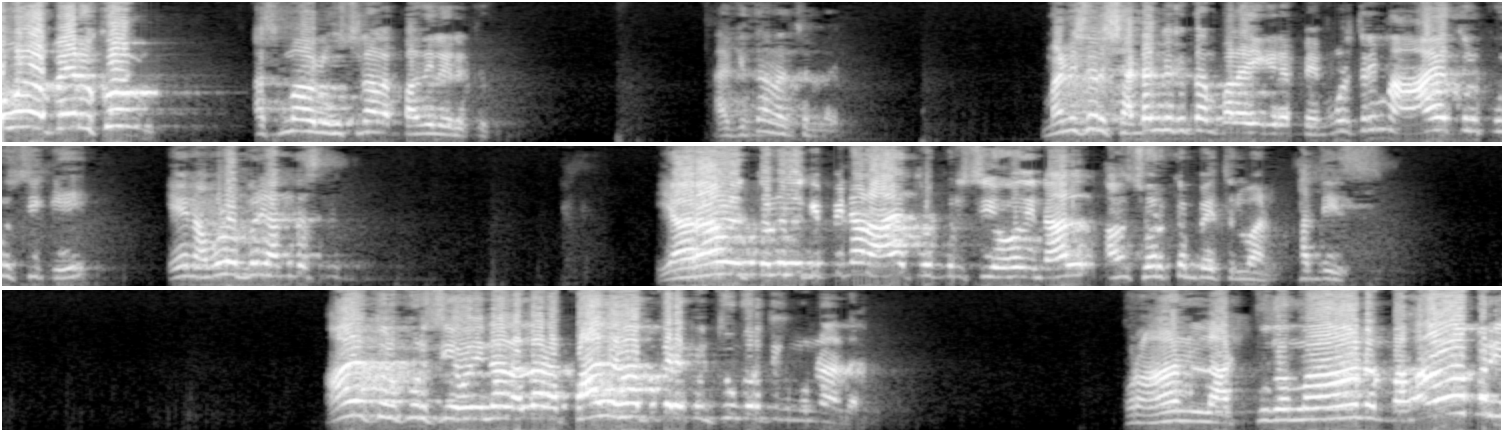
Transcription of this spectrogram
அவ்வளவு பேருக்கும் அஸ்மாவுல் ஹுஸ்னால பதில் இருக்குது. அதுக்குத்தான் நான் சொன்னேன் மனுஷர் சடங்குக்கு தான் பழகிறப்பேன் உங்களுக்கு தெரியுமா ஆயத்துல் குர்சிக்கு ஏன் அவ்வளவு பெரிய அந்தஸ்து? யாராவது தொழுகைக்கு பின்னால் ஆயத்துல் குர்சி ஓதினால் அவன் சொர்க்கம் பேத்துருவான் ஹதீஸ். ஆயத்துல் குருசி ஓதினால் அல்லாட பாதுகாப்பு கிடைக்கும் தூங்குறதுக்கு முன்னால. குரான்ல அற்புதமான மகாபரி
